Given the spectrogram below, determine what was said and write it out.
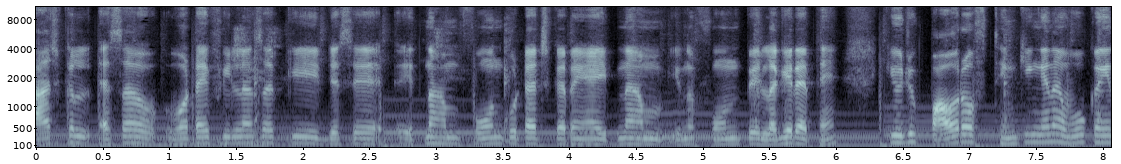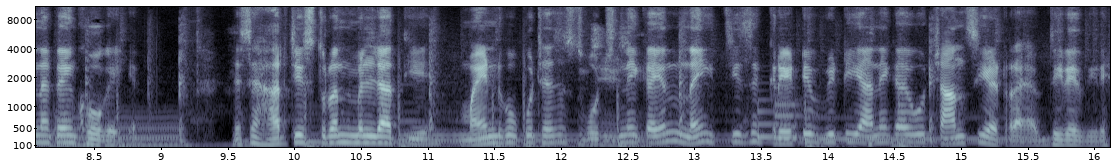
आजकल ऐसा व्हाट आई फील ना सर कि जैसे इतना हम फ़ोन को टच कर रहे हैं इतना हम यू नो फ़ोन पे लगे रहते हैं कि वो जो पावर ऑफ़ थिंकिंग है ना वो कहीं ना कहीं खो गई है। जैसे हर चीज़ तुरंत मिल जाती है। माइंड को कुछ ऐसे सोचने का या नई चीज़ें क्रिएटिविटी आने का वो चांस ही हट रहा है अब धीरे धीरे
